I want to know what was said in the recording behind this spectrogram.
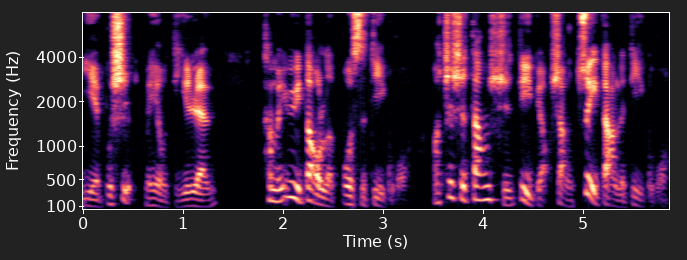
也不是没有敌人，他们遇到了波斯帝国啊，这是当时地表上最大的帝国。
